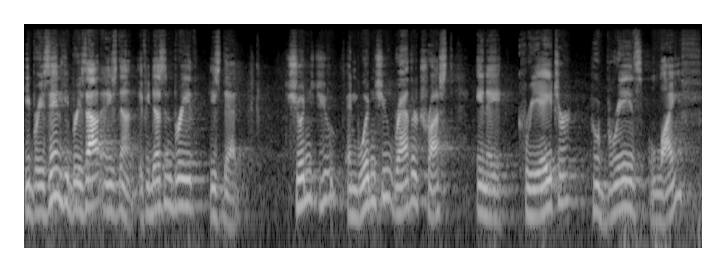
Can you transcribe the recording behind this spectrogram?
He breathes in, he breathes out, and he's done. If he doesn't breathe, he's dead. Shouldn't you and wouldn't you rather trust in a creator who breathes life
